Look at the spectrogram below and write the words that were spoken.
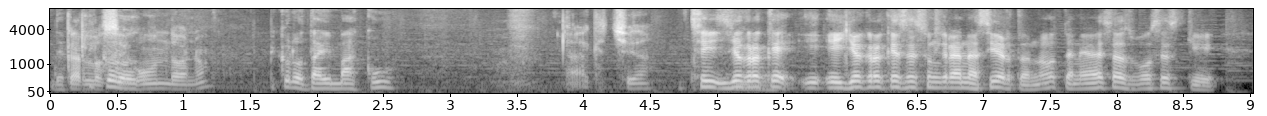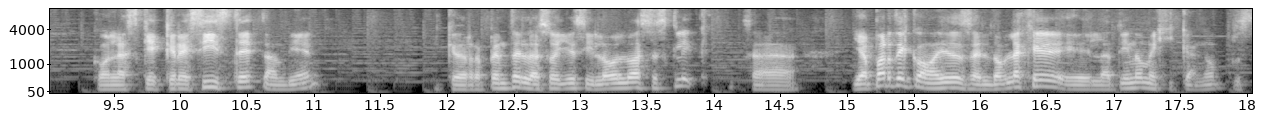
de Carlos Piccolo, II, ¿no? Piccolo Daimaku. Ah, qué chido. Sí, Sí, yo creo que, y, y yo creo que ese es un gran acierto, ¿no? Tener esas voces que con las que creciste también, que de repente las oyes y luego lo haces clic. O sea, y aparte, como dices, el doblaje eh, latino-mexicano, pues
